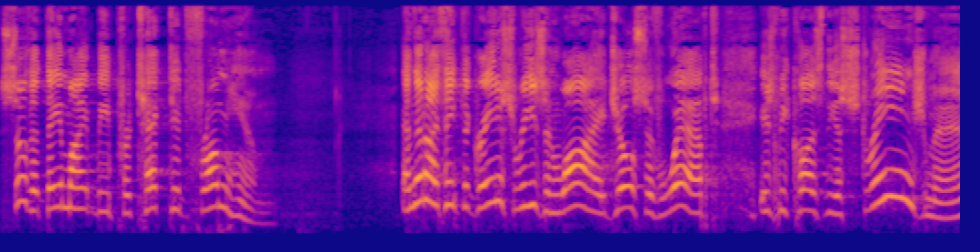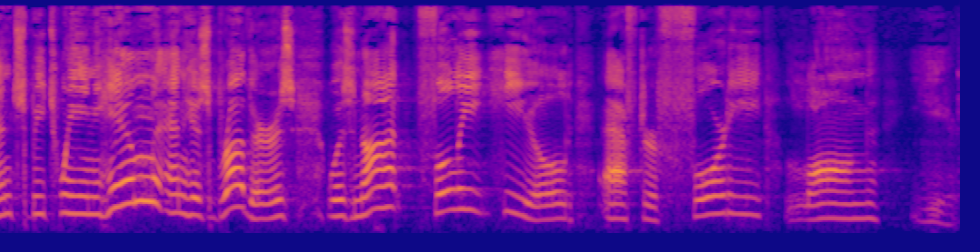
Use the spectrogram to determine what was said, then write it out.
so that they might be protected from him. And then I think the greatest reason why Joseph wept is because the estrangement between him and his brothers was not fully healed after 40 long years.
